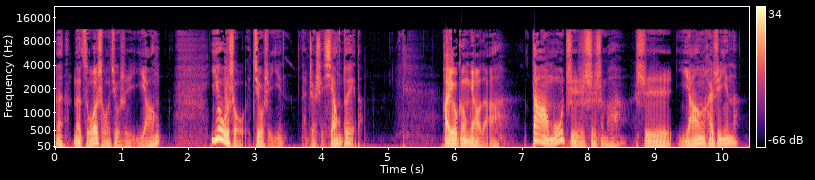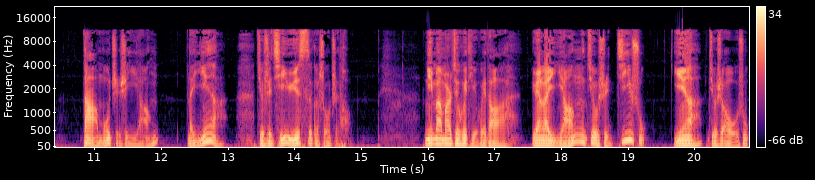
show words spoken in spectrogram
嗯，那左手就是阳，右手就是阴，这是相对的。还有更妙的啊，大拇指是什么？是阳还是阴呢？大拇指是阳，那阴啊，就是其余四个手指头。你慢慢就会体会到啊，原来阳就是奇数，阴啊就是偶数。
